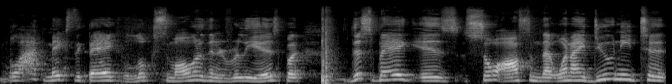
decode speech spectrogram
black makes the bag look smaller than it really is, but this bag is so awesome that when I do need to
